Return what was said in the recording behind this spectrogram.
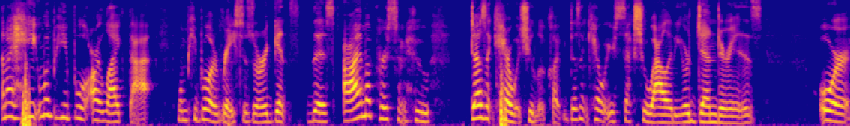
and I hate when people are like that. When people are racist or against this. I'm a person who doesn't care what you look like, doesn't care what your sexuality or gender is. Or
